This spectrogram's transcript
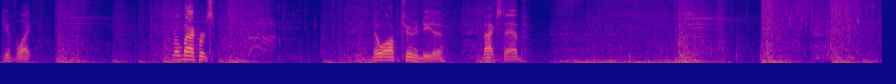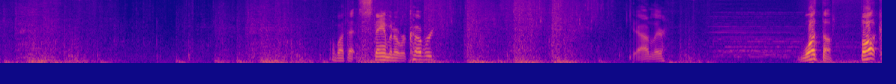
give like Roll backwards. No opportunity to backstab. How about that stamina recovery? Get out of there. What the fuck?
